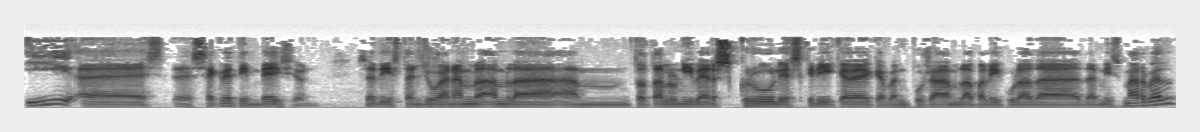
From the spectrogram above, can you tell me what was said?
i eh, Secret Invasion. És a dir, estan jugant amb, amb, la, amb tot l'univers cru i escrit que, que van posar amb la pel·lícula de, de Miss Marvel.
